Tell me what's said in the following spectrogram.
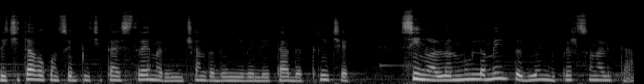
recitavo con semplicità estrema rinunciando ad ogni velleità d'attrice sino all'annullamento di ogni personalità.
